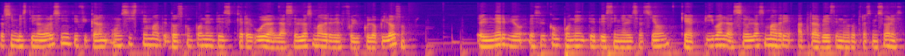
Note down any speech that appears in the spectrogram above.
los investigadores identificaron un sistema de dos componentes que regula las células madre del folículo piloso. El nervio es el componente de señalización que activa las células madre a través de neurotransmisores,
